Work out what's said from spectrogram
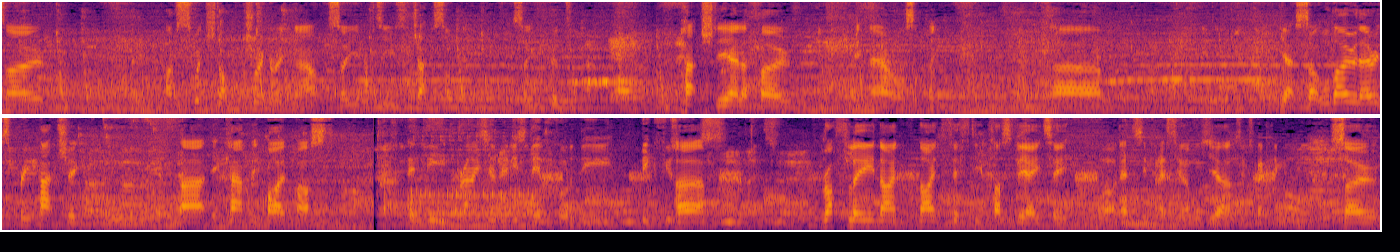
So I've switched off the triggering now, so you have to use the jack socket. So you could patch the LFO in there or something. Um, yeah, so although there is pre-patching, uh, it can be bypassed. And the price and release date for the big Fusebox? Um, roughly nine nine fifty plus VAT. Wow, that's impressive. I was, yeah. was expecting more. So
